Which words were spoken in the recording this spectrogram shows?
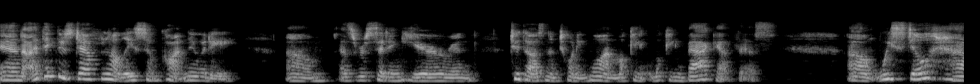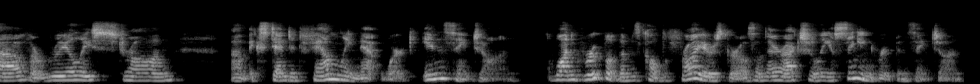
And I think there's definitely some continuity um, as we're sitting here in 2021 looking looking back at this. Um, we still have a really strong um, extended family network in Saint John. One group of them is called the Friars Girls, and they're actually a singing group in Saint John.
